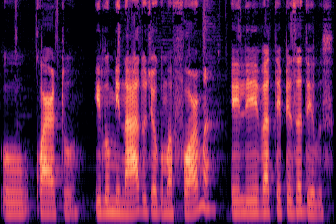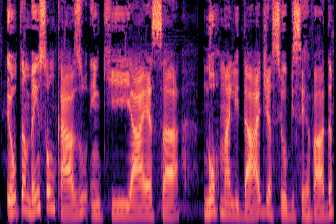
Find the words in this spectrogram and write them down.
o quarto iluminado de alguma forma, ele vai ter pesadelos. Eu também sou um caso em que há essa normalidade a ser observada.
